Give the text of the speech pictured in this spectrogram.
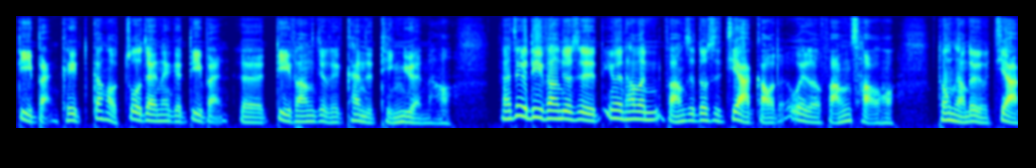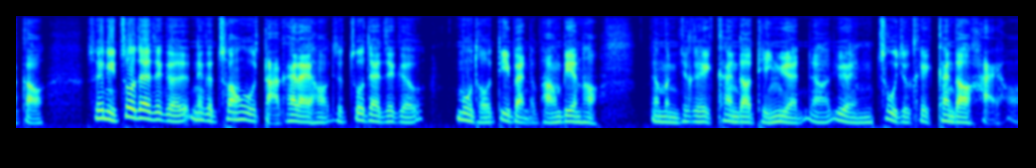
地板可以刚好坐在那个地板呃地方，就可以看着庭园哈。那这个地方就是因为他们房子都是架高的，为了防潮哈，通常都有架高，所以你坐在这个那个窗户打开来哈，就坐在这个木头地板的旁边哈，那么你就可以看到庭园，然后远处就可以看到海哈。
